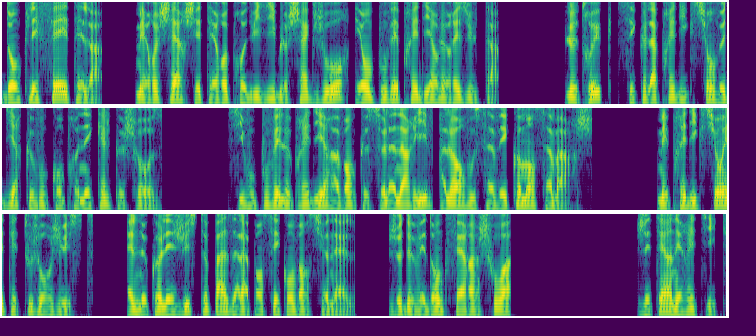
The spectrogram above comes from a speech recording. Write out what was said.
Donc les faits étaient là. Mes recherches étaient reproduisibles chaque jour, et on pouvait prédire le résultat. Le truc, c'est que la prédiction veut dire que vous comprenez quelque chose. Si vous pouvez le prédire avant que cela n'arrive, alors vous savez comment ça marche. Mes prédictions étaient toujours justes. Elles ne collaient juste pas à la pensée conventionnelle. Je devais donc faire un choix. J'étais un hérétique.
